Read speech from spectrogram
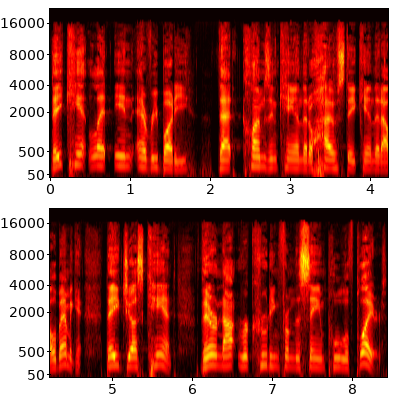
They can't let in everybody that Clemson can, that Ohio State can, that Alabama can. They just can't. They're not recruiting from the same pool of players.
